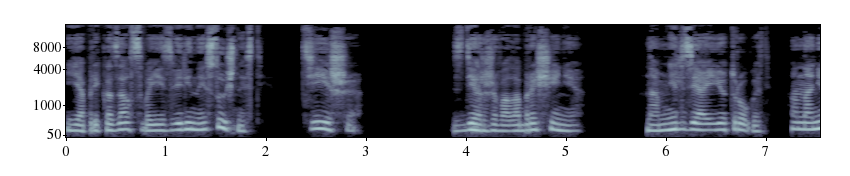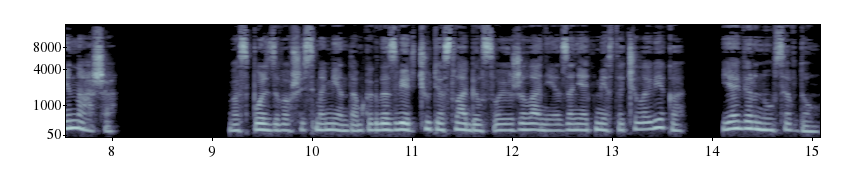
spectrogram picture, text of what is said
Я приказал своей звериной сущности. «Тише!» Сдерживал обращение. «Нам нельзя ее трогать. Она не наша». Воспользовавшись моментом, когда зверь чуть ослабил свое желание занять место человека, я вернулся в дом.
